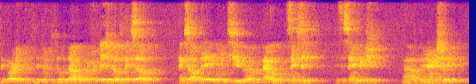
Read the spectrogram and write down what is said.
the garden. They went to build Babel. After Israel's exile, exile, they went to um, Babylon, the same city. It's the same picture. Um, and actually,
